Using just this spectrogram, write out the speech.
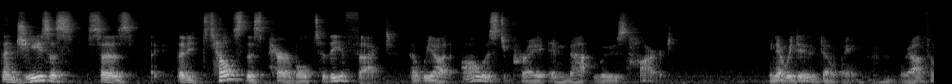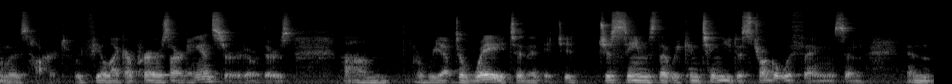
then Jesus says that he tells this parable to the effect that we ought always to pray and not lose heart. You know, we do, don't we? Mm-hmm. We often lose heart. We feel like our prayers aren't answered, or there's, um, or we have to wait, and it, it just seems that we continue to struggle with things, and and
